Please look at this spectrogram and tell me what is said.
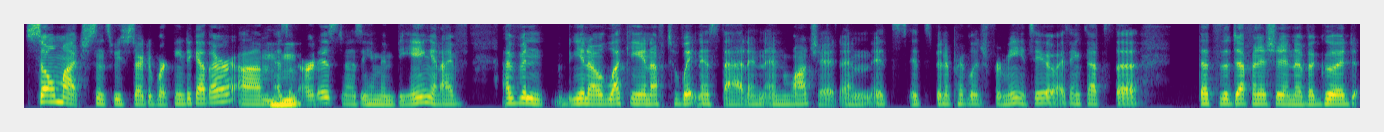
so much since we started working together um, mm-hmm. as an mm-hmm. artist and as a human being, and I've I've been you know lucky enough to witness that and and watch it, and it's it's been a privilege for me too. I think that's the that's the definition of a good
